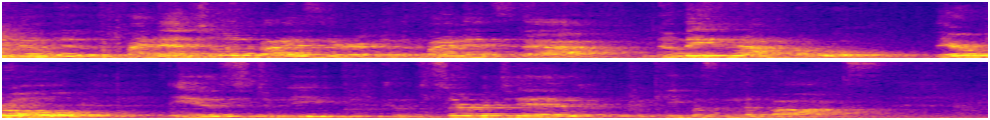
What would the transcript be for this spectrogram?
you know, the the financial advisor and the finance staff, you know, they have a role. Their role is to be conservative, to keep us in the box,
